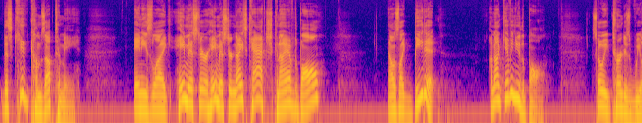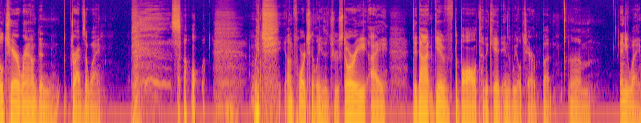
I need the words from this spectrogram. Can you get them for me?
this kid comes up to me and he's like, Hey, mister, hey, mister, nice catch. Can I have the ball? I was like, Beat it. I'm not giving you the ball. So he turned his wheelchair around and drives away. so which unfortunately is a true story. I did not give the ball to the kid in the wheelchair, but um, anyway,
